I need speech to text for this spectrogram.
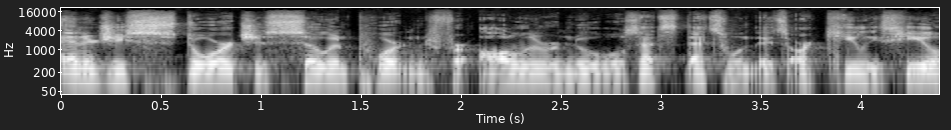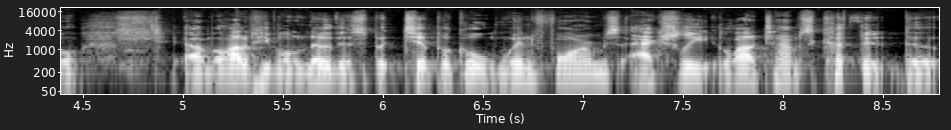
energy storage is so important for all of the renewables. That's that's when it's our Achilles heel. Um, a lot of people don't know this, but typical wind farms actually a lot of times cut the the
